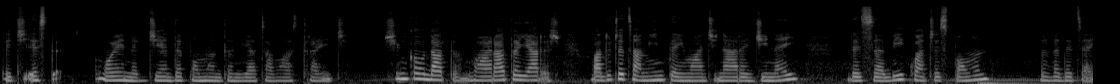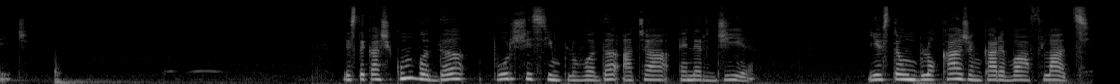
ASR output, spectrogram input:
Deci este o energie de pământ în viața voastră aici. Și încă o dată, vă arată iarăși, vă aduceți aminte imaginea reginei, de săbii cu acest pământ, îl vedeți aici. Este ca și cum vă dă, pur și simplu, vă dă acea energie. Este un blocaj în care vă aflați.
